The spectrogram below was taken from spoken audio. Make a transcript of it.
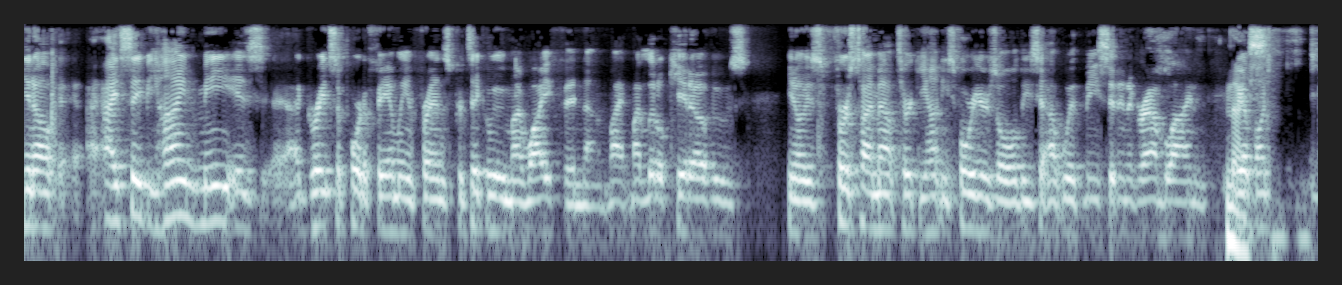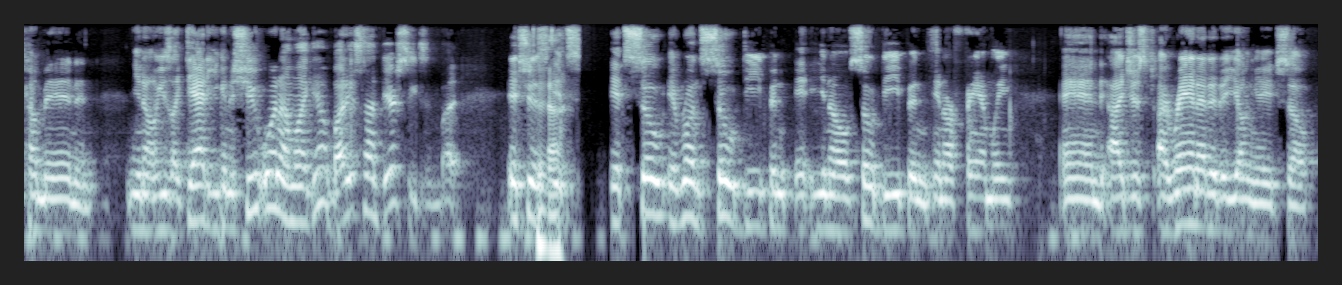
you know, I- I'd say behind me is a great support of family and friends, particularly my wife and uh, my, my little kiddo who's, you know, his first time out turkey hunting. He's four years old. He's out with me sitting in a ground blind. And we have a bunch of kids come in and, you know, he's like, Daddy, you going to shoot one? I'm like, yeah, buddy, it's not deer season. But it's just, Yeah. it's, it's so, it runs so deep and, you know, so deep in, in our family. And I just, I ran at it at a young age. So,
